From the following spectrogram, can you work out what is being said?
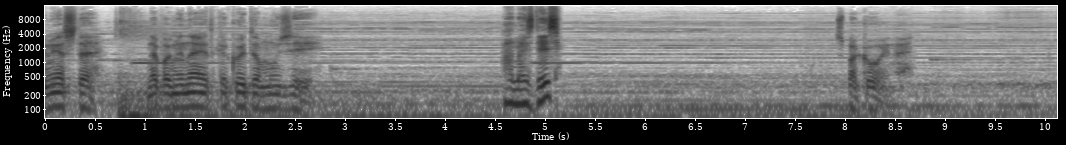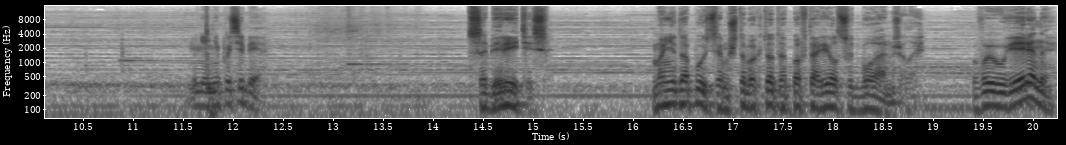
место напоминает какой-то музей. Она здесь? Спокойно. Мне не по себе. Соберитесь. Мы не допустим, чтобы кто-то повторил судьбу Анжелы. Вы уверены?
